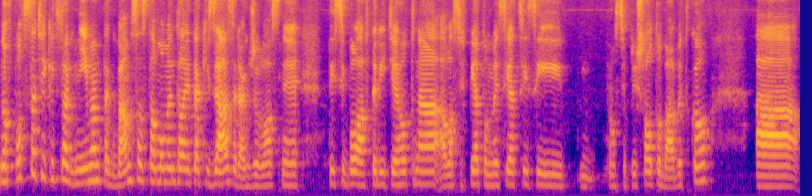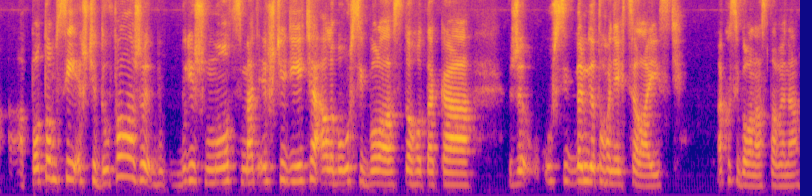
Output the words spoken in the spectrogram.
No v podstate, keď to tak vnímam, tak vám sa stal momentálne taký zázrak, že vlastne ty si bola vtedy tehotná a vlastne v piatom mesiaci si proste prišlo to bábetko a, a potom si ešte dúfala, že budeš môcť mať ešte dieťa, alebo už si bola z toho taká, že už si veľmi do toho nechcela ísť. Ako si bola nastavená?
